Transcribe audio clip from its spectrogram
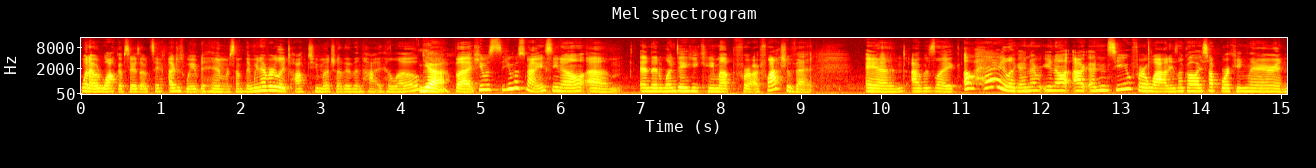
when i would walk upstairs i would say i just waved to him or something we never really talked too much other than hi hello Yeah. but he was he was nice, you know. Um, and then one day he came up for our flash event, and I was like, "Oh hey, like I never, you know, I, I didn't see you for a while." And he's like, "Oh, I stopped working there," and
